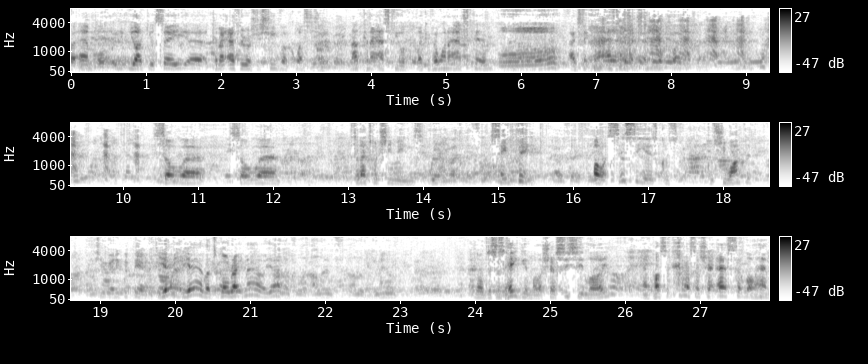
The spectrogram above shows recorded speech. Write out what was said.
Or you, like you say, uh, can I ask the Rosh Yeshiva a question? Not can I ask you, a, like if I want to ask him, I say, can I ask the Rosh Yeshiva question? So, uh, so, uh, so that's what she means. We, same thing. Oh, a sissy is because she wanted. She already prepared. Yeah, yeah. Let's go right now. Yeah. Olive, olive, gimel. No, this is Hey Gimel Asher Sisi Loy and Pasuk Chas Asher Es Elohem.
